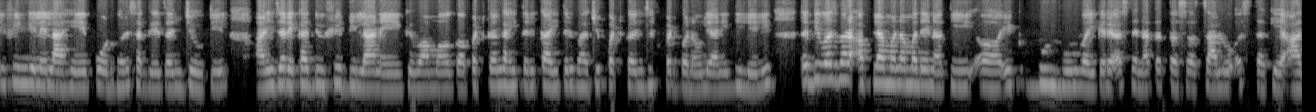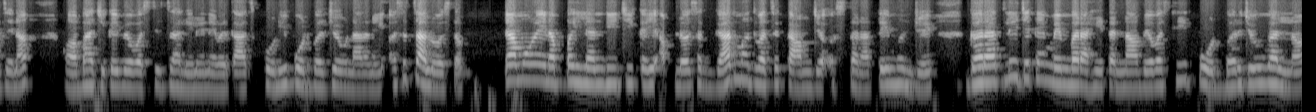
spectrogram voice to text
टिफिन गेलेला आहे, पोटभर सगळेजण जेवतील आणि जर एका दिवशी दिला नाही किंवा मग पटकन काहीतरी काहीतरी भाजी पटकन झटपट बनवली आणि दिलेली, तर दिवसभर आपल्या मनामध्ये ना ती एक भुणभुण वगैरे असते ना, तर तसं चालू असतं, की आज आहे ना भाजी काही व्यवस्थित झालेली नाही बरं का, आज कोणी पोटभर जेवणार नाही, असं चालू असतं. त्यामुळे ना पहिल्यांदी जी काही आपलं सगळ्यात महत्त्वाचं काम जे असतं ना, ते म्हणजे घरातले जे काही मेंबर आहे त्यांना व्यवस्थित पोटभर जेवू घालणं.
